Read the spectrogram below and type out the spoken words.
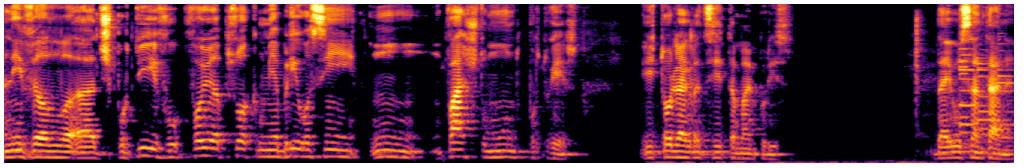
nível uh, desportivo, foi a pessoa que me abriu assim um vasto mundo português. E estou-lhe agradecido também por isso. Daí o Santana.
